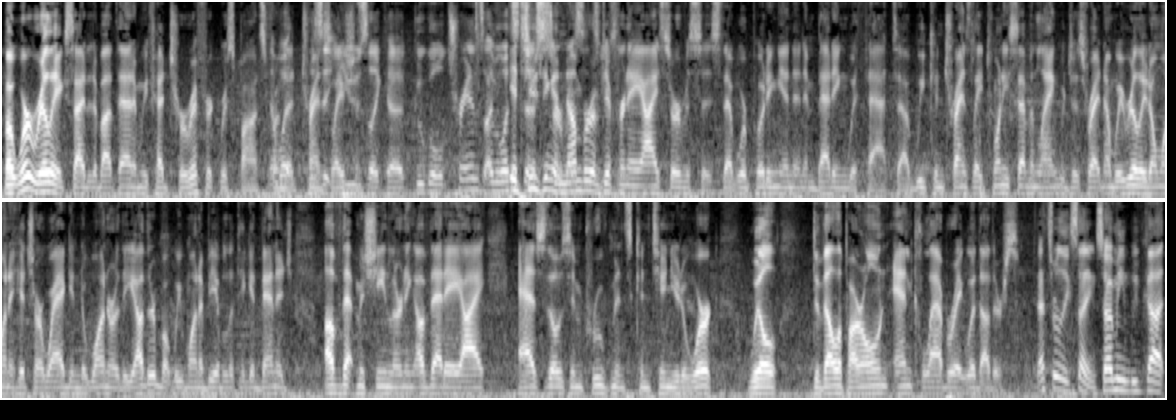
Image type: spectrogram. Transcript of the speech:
But we're really excited about that, and we've had terrific response from what, the translation. Does it use like a Google Trans? I mean, it's using a number of different AI services that we're putting in and embedding with that. Uh, we can translate 27 languages right now. We really don't want to hitch our wagon to one or the other, but we want to be able to take advantage of that machine learning, of that AI, as those improvements continue to work. We'll develop our own and collaborate with others. That's really exciting. So I mean, we've got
